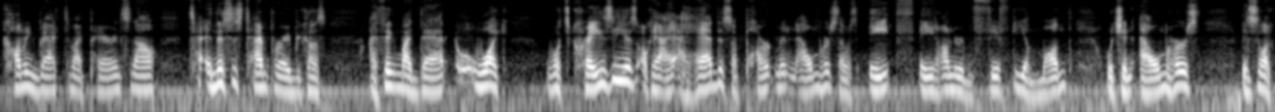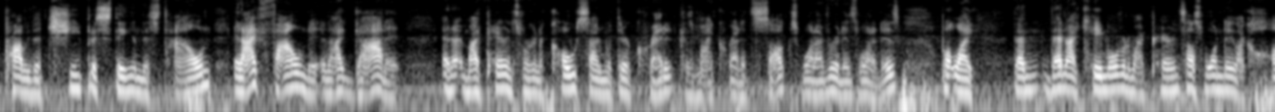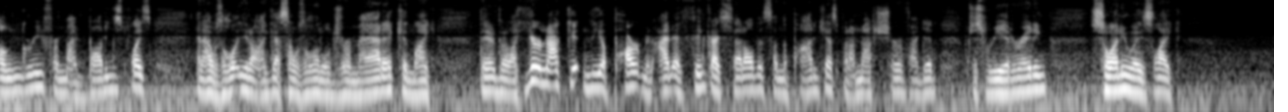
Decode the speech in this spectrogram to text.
coming back to my parents now, and this is temporary because I think my dad, like, what's crazy is okay. I, I had this apartment in Elmhurst that was eight eight hundred and fifty a month, which in Elmhurst is like probably the cheapest thing in this town, and I found it and I got it. And my parents were going to co-sign with their credit because my credit sucks whatever it is what it is. But like then then i came over to my parents house one day like hungry from my buddy's place and i was you know i guess i was a little dramatic and like they're, they're like you're not getting the apartment I, I think i said all this on the podcast but i'm not sure if i did I'm just reiterating so anyways like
